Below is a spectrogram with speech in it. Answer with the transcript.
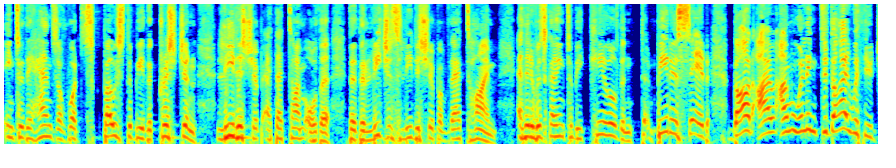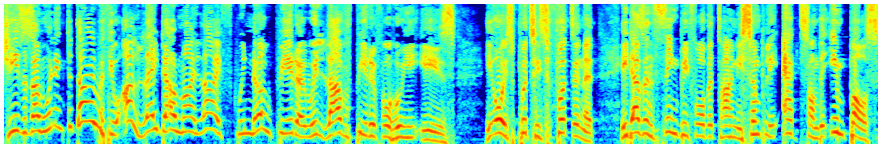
into the hands of what's supposed to be the Christian leadership at that time, or the, the, religious leadership of that time, and that he was going to be killed. And, Peter said, God, I, I'm willing to die with you. Jesus, I'm willing to die with you. I'll lay down my life. We know Peter. We love Peter for who he is. He always puts his foot in it. He doesn't think before the time. He simply acts on the impulse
